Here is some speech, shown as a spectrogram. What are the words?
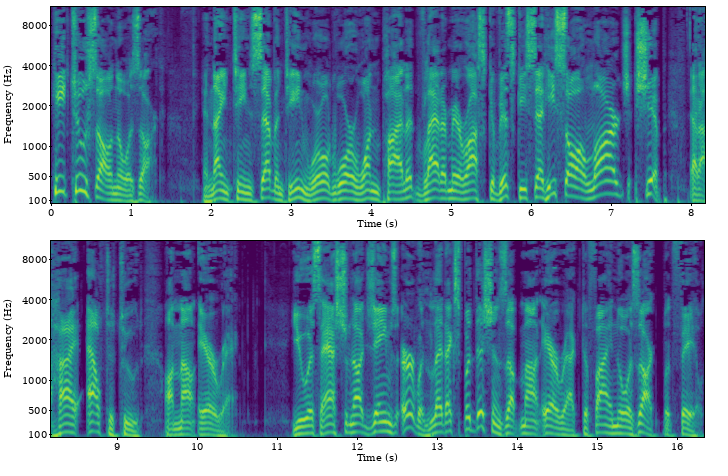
he too saw Noah's Ark. In 1917, World War I pilot Vladimir Roskovitsky said he saw a large ship at a high altitude on Mount Ararat. U.S. astronaut James Irwin led expeditions up Mount Ararat to find Noah's Ark but failed.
